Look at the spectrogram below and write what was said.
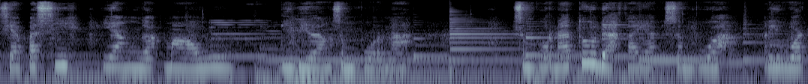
siapa sih yang nggak mau dibilang sempurna? Sempurna tuh udah kayak sebuah reward,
